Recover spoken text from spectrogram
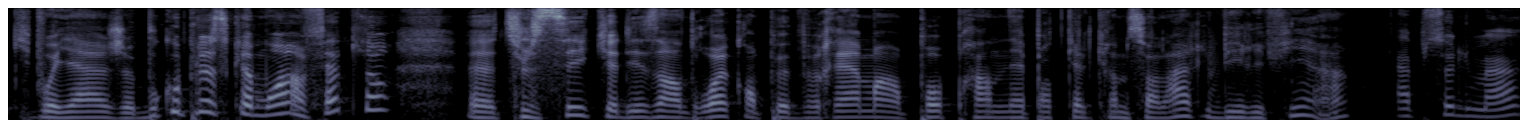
qui voyages beaucoup plus que moi, en fait, là, euh, tu le sais qu'il y a des endroits qu'on ne peut vraiment pas prendre n'importe quelle crème solaire. Ils vérifient, hein? Absolument.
